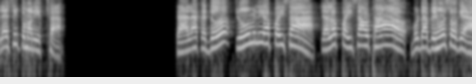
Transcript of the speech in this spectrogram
जैसी तुम्हारी इच्छा। काला कदू चूम लिया पैसा। चलो पैसा उठाओ। बुढ़ा बेहोश हो गया।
